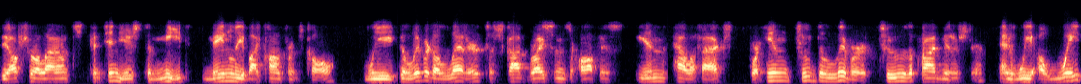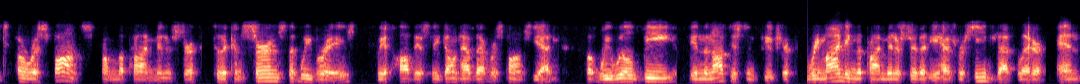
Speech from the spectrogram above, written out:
The Offshore Alliance continues to meet mainly by conference call. We delivered a letter to Scott Brison's office in Halifax for him to deliver to the Prime Minister, and we await a response from the Prime Minister to the concerns that we've raised. We obviously don't have that response yet, but we will be in the not distant future reminding the Prime Minister that he has received that letter and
